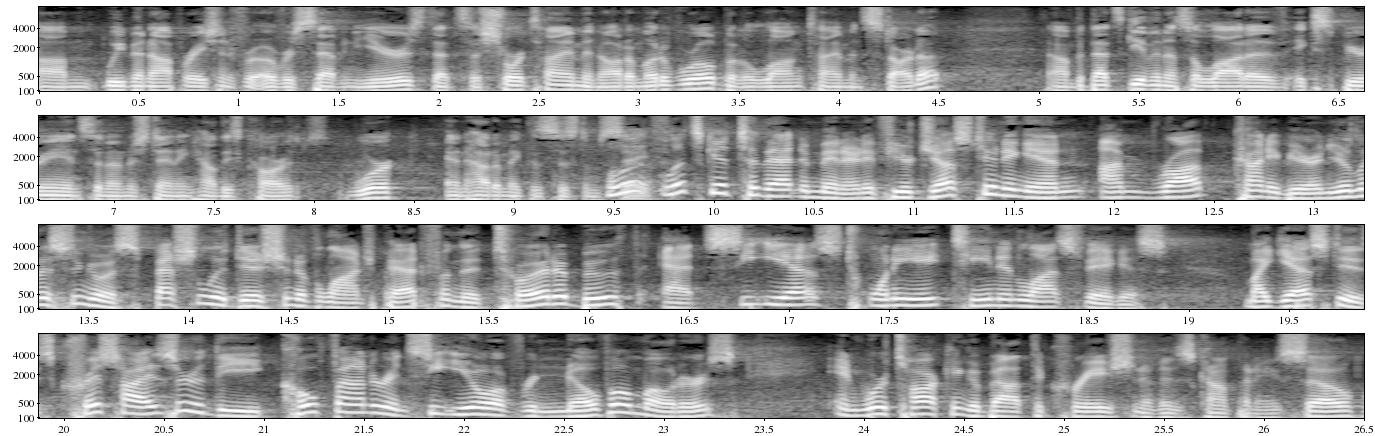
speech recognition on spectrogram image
um, we've been in operation for over seven years. That's a short time in automotive world, but a long time in startup. Uh, but that's given us a lot of experience in understanding how these cars work and how to make the system Well, safe. Let's get to that in a minute. If you're just tuning in, I'm Rob Coneybeer, and you're listening to a special edition of Launchpad from the Toyota booth at CES 2018 in Las Vegas. My guest is Chris Heiser, the co founder and CEO of Renovo Motors, and we're talking about the creation of his company. So,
